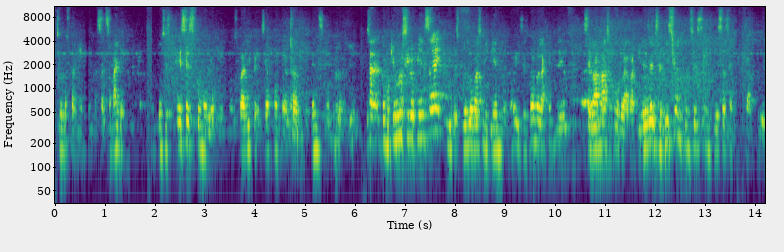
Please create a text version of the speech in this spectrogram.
hicimos también una salsa maya. Entonces, ese es como lo que va a diferenciar contra la competencia. O sea, como que uno sí lo piensa y después lo vas midiendo, ¿no? Y dices, bueno, la gente se va más por la rapidez del servicio, entonces empiezas a enfocar tu,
